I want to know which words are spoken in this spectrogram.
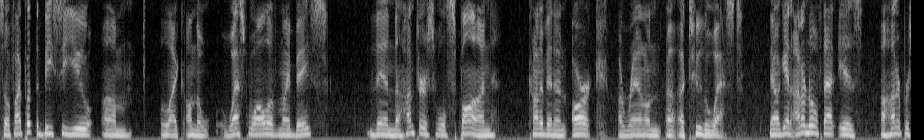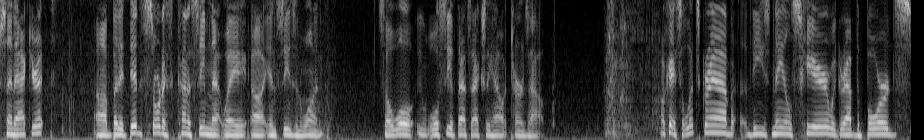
so if I put the BCU um, like on the west wall of my base, then the hunters will spawn kind of in an arc around uh, uh, to the west. Now, again, I don't know if that is 100% accurate, uh, but it did sort of kind of seem that way uh, in season one. So we'll we'll see if that's actually how it turns out. Okay, so let's grab these nails here. We grab the boards,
